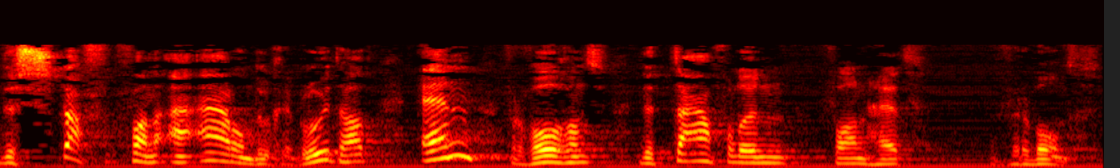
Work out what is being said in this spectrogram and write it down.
de staf van Aaron die gebloeid had en vervolgens de tafelen van het verbond.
